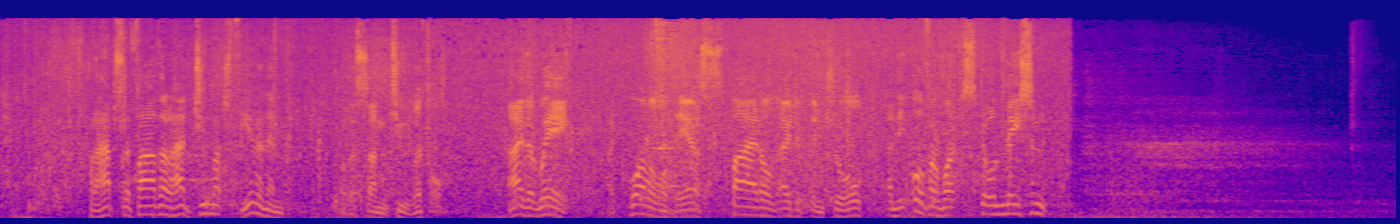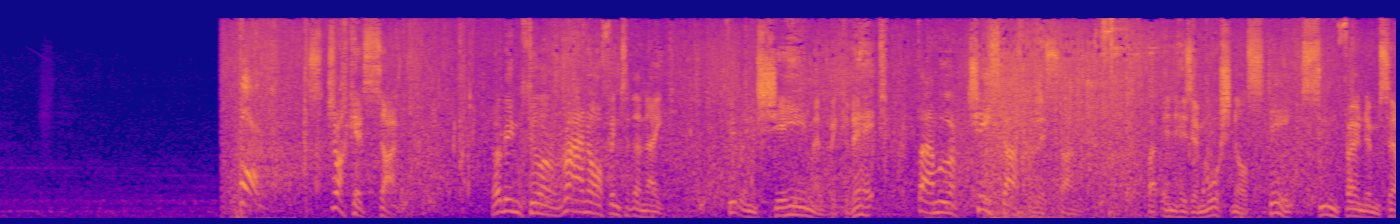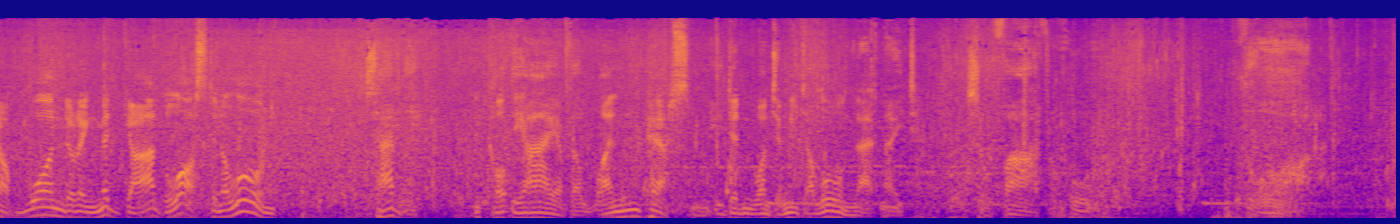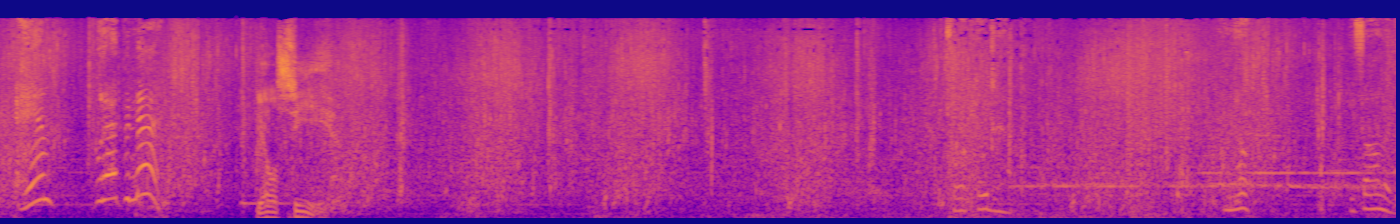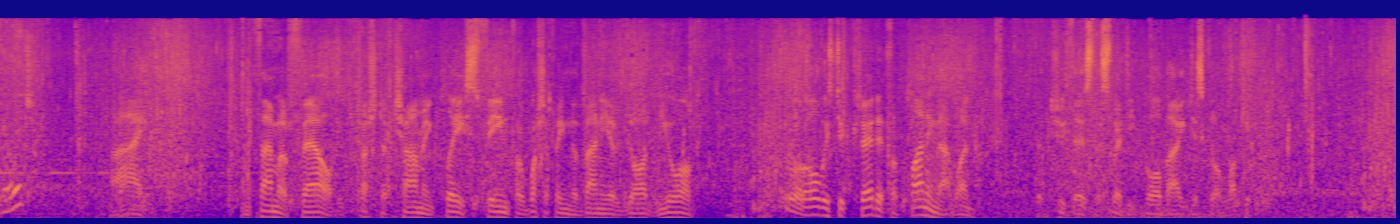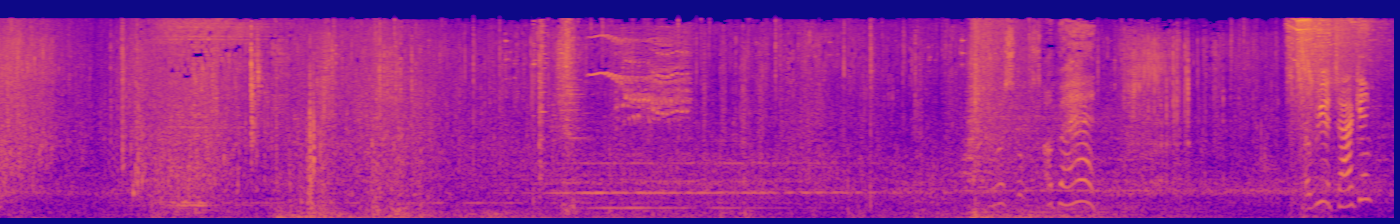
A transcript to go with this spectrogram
Perhaps the father had too much fear in him, or the son too little. Either way, a quarrel of theirs spiraled out of control, and the overworked stonemason struck his son. Hrimthur ran off into the night. Feeling shame and regret, Thamur chased after his son. But in his emotional state, soon found himself wandering Midgard, lost and alone. Sadly, he caught the eye of the one person he didn't want to meet alone that night, so far from home. Thor. And? What happened next? You'll see. Thor killed no. He fell in the village? Aye. When Thamur fell, he crushed a charming place famed for worshipping the Vanir god Njord. Thor always took credit for planning that one, but the truth is the sweaty ballbag just got lucky. Attacking?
